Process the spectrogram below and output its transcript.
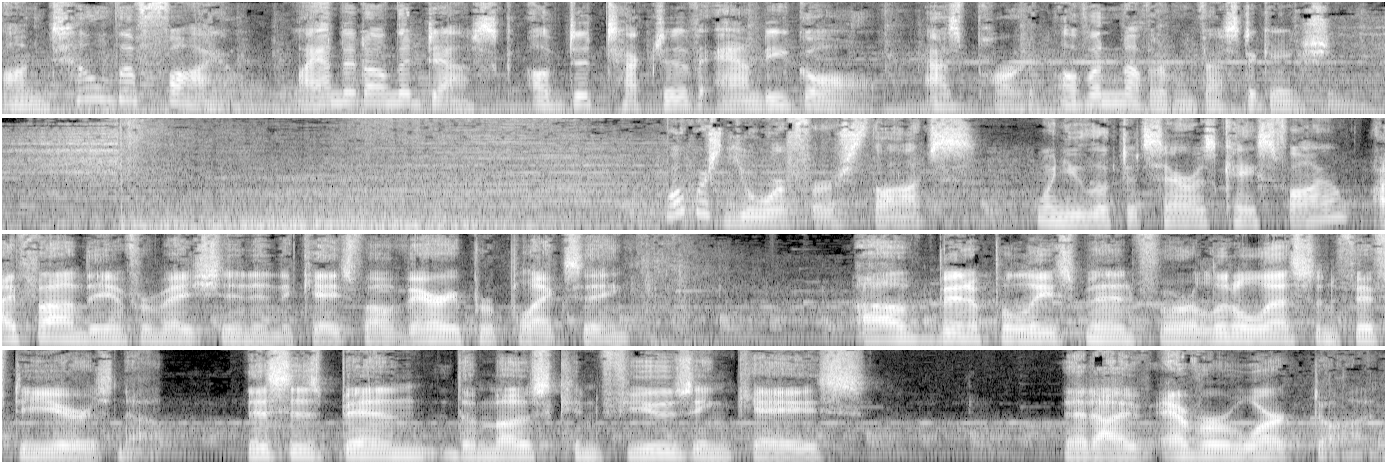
until the file landed on the desk of Detective Andy Gall as part of another investigation. What were your first thoughts when you looked at Sarah's case file? I found the information in the case file very perplexing. I've been a policeman for a little less than 50 years now. This has been the most confusing case that I've ever worked on.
